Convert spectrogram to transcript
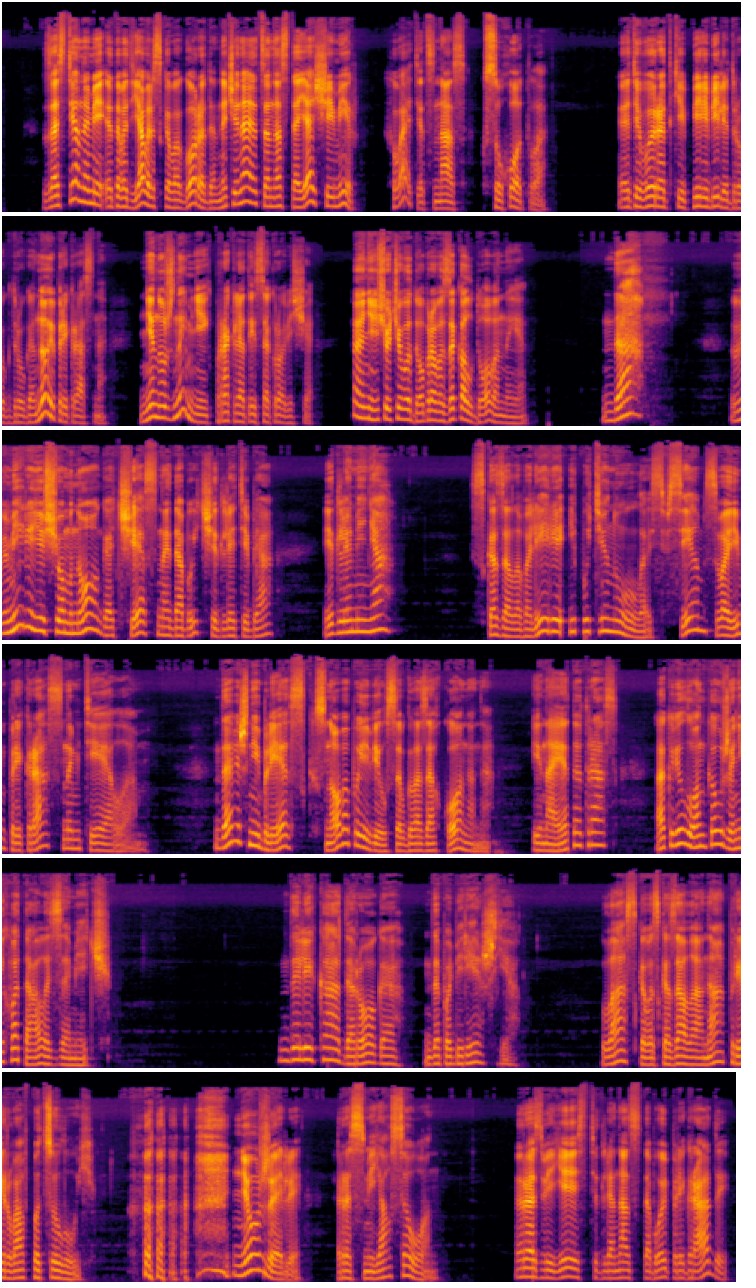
За стенами этого дьявольского города начинается настоящий мир. Хватит с нас, Ксухотла. Эти выродки перебили друг друга, ну и прекрасно. Не нужны мне их проклятые сокровища. Они еще чего доброго заколдованные. Да, в мире еще много честной добычи для тебя и для меня, сказала Валерия и потянулась всем своим прекрасным телом. Давишний блеск снова появился в глазах Конана, и на этот раз Аквилонка уже не хваталась за меч. «Далека дорога до побережья», — ласково сказала она, прервав поцелуй. неужели?» — рассмеялся он. «Разве есть для нас с тобой преграды?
